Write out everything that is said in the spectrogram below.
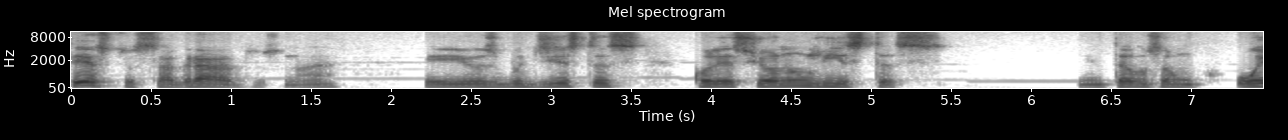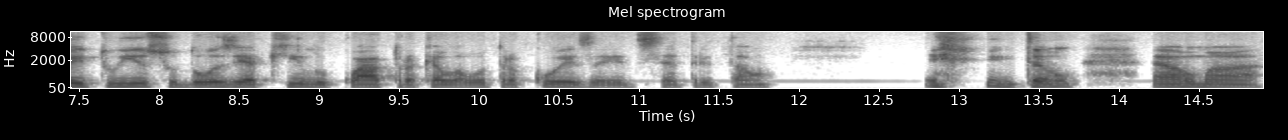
textos sagrados, não é? E os budistas colecionam listas. Então são oito isso, doze aquilo, quatro aquela outra coisa, etc. E tal. Então é uma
